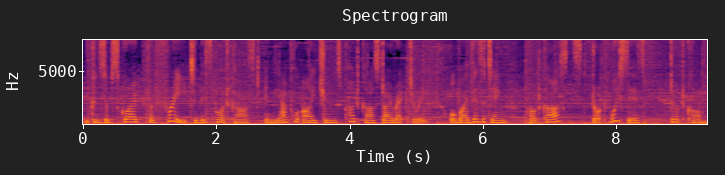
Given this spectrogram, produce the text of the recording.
you can subscribe for free to this podcast in the Apple iTunes podcast directory or by visiting podcasts.voices.com.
